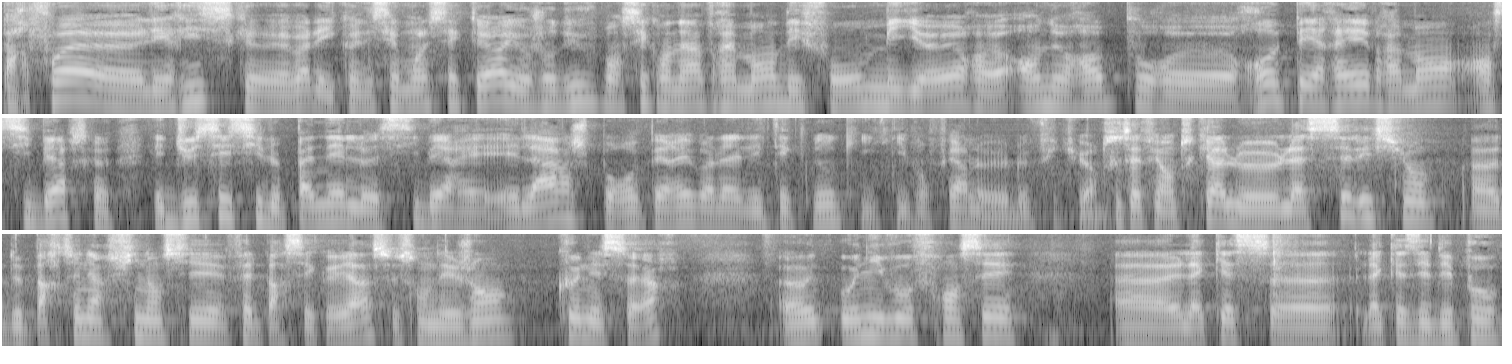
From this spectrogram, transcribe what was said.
Parfois, euh, les risques, euh, voilà, ils connaissaient moins le secteur et aujourd'hui, vous pensez qu'on a vraiment des fonds meilleurs euh, en Europe pour repérer vraiment en cyber, et Dieu sait si le panel cyber est, large pour repérer voilà les technos qui, vont faire le, futur. Tout à fait. En tout cas, la sélection de partenaires financiers faite par Sequoia, ce sont des gens connaisseurs. Au niveau français, la caisse, la caisse des dépôts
